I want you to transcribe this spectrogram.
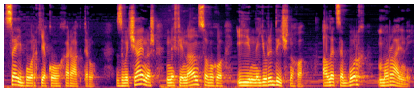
Цей борг якого характеру? Звичайно ж, не фінансового і не юридичного, але це борг моральний.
